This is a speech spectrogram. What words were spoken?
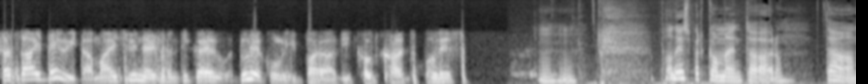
tas tā ir 9. maija svinēšana, tikai liekulība parādīt kaut kādu. Paldies! Mm -hmm. Paldies par komentāru. Tā.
